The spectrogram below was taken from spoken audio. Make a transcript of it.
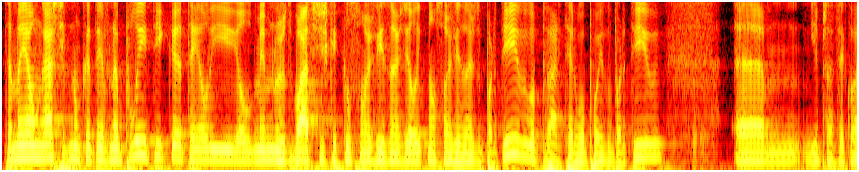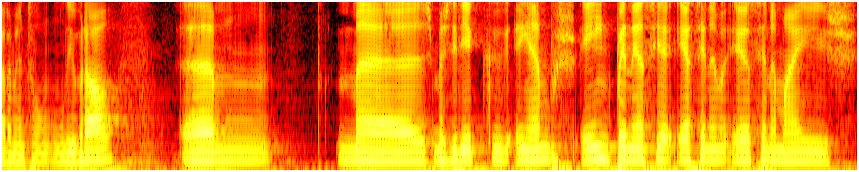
também é um gajo tipo, que nunca esteve na política. Tem ali, ele mesmo nos debates, diz que aquilo são as visões dele e que não são as visões do partido, apesar de ter o apoio do partido. Um, e apesar de ser claramente um, um liberal. Um, mas, mas diria que em ambos a independência é a cena, é a cena mais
